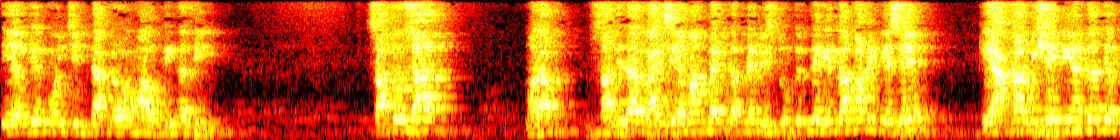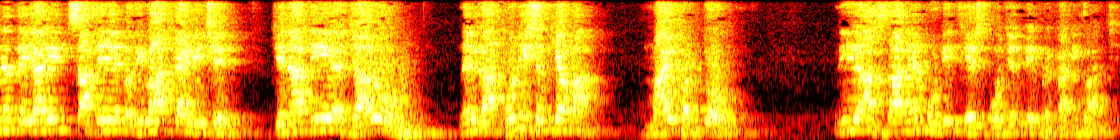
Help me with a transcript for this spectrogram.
તે અંગે કોઈ ચિંતા કરવામાં આવતી નથી. સાથોસાથ, મારા સાથીદાર ભાઈ છે, હેમાંગભાઈ, તમને વિસ્તૃત રીતે એટલા માટે કહેશે કે આખા વિષયની અંદર તેમને તૈયારી સાથે બધી વાત કાઢી છે. જેનાથી હજારો ને લાખોની સંખ્યામાં માય ભક્તો ની આસ્થાને મોટી ઠેસ પહોંચે તે પ્રકારની વાત છે.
